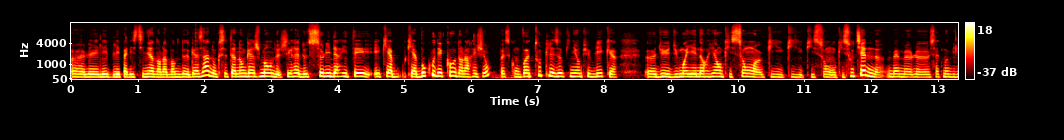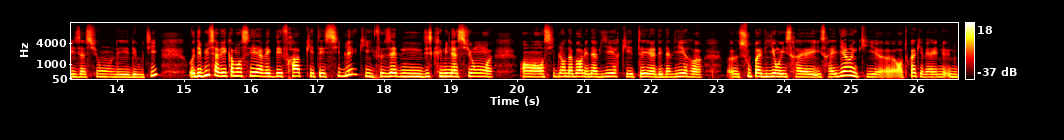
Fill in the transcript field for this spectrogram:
euh, les, Palestiniens dans la banque de Gaza. Donc c'est un engagement, de, je de solidarité et qui a, beaucoup d'écho dans la région, parce qu'on voit toutes les opinions publiques euh, du, Moyen-Orient qui, sont, euh, qui, qui, sont, qui soutiennent même cette mobilisation des, des outils. Au début, ça avait commencé avec des frappes qui étaient ciblées, qui faisaient une discrimination en, ciblant d'abord les navires qui étaient des navires euh, euh, sous pavillon israélien et qui, euh, en tout cas, qui avaient une,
